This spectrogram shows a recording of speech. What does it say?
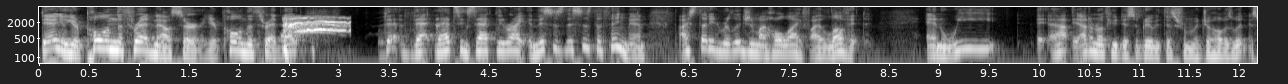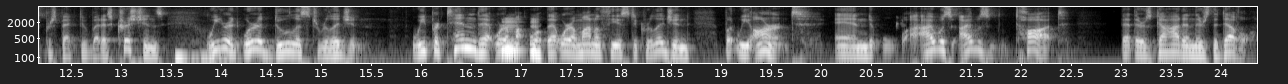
Daniel, you're pulling the thread now, sir. You're pulling the thread. That, that, that that's exactly right. And this is this is the thing, man. I studied religion my whole life. I love it, and we. I I don't know if you disagree with this from a Jehovah's Witness perspective, but as Christians, we are we're a dualist religion. We pretend that we're a, mm-hmm. that we're a monotheistic religion, but we aren't. And I was I was taught that there's God and there's the devil.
